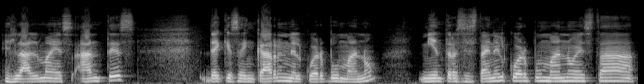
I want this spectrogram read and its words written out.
El alma es antes de que se encarne en el cuerpo humano, mientras está en el cuerpo humano, esta,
